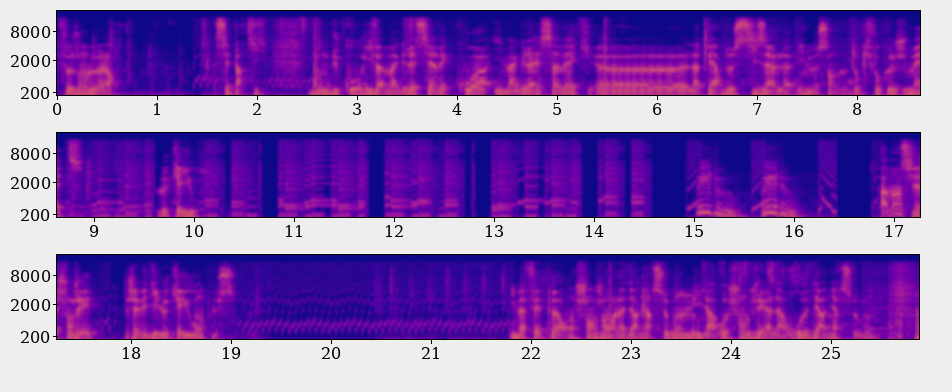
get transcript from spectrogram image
Faisons-le alors. C'est parti. Donc du coup, il va m'agresser avec quoi? Il m'agresse avec la paire de sisal, il me semble. Donc il faut que je mette le caillou. Ah mince, il a changé. J'avais dit le caillou en plus. Il m'a fait peur en changeant à la dernière seconde, mais il a rechangé à la re-dernière seconde.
